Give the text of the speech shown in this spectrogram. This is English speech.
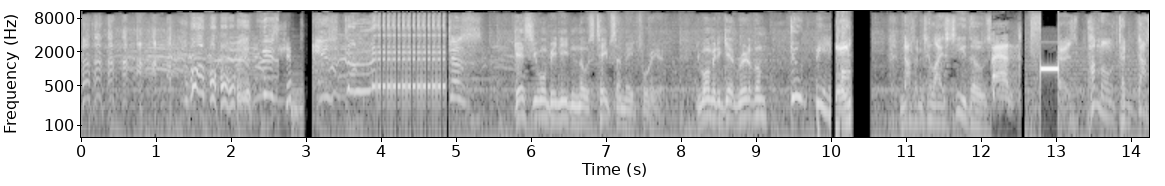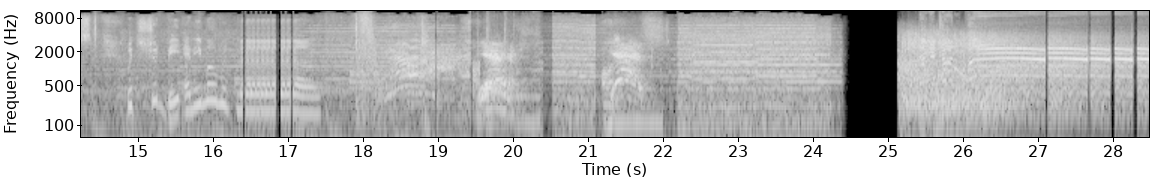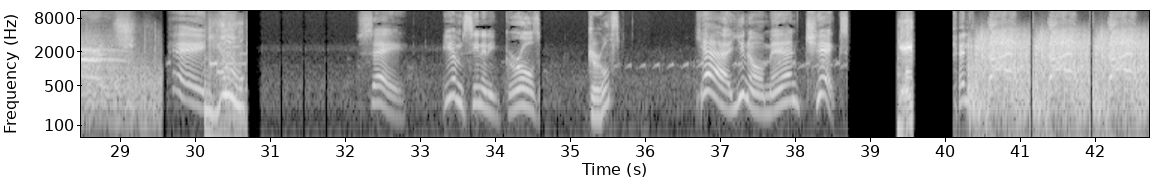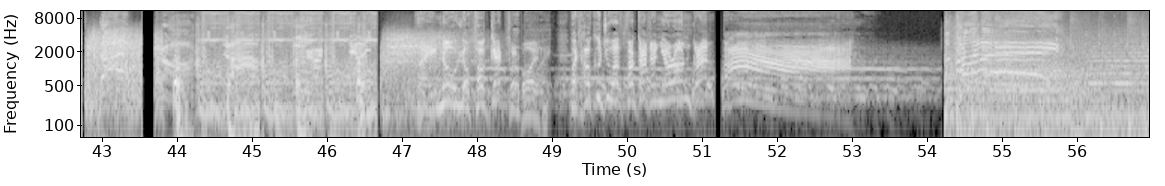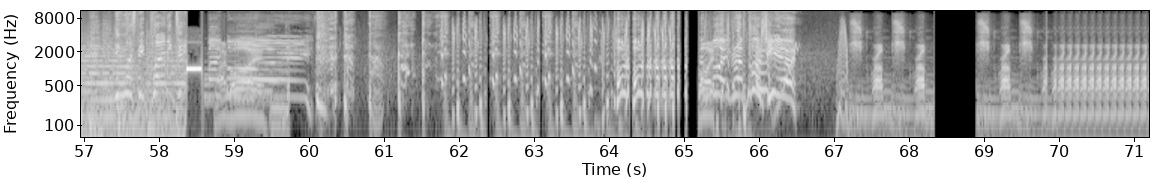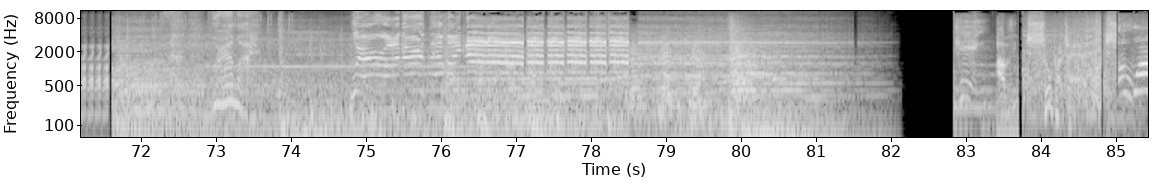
oh, this ship is delicious. Guess you won't be needing those tapes I made for you. You want me to get rid of them? Don't be Not until I see those And f***ers pummeled to dust, which should be any moment now. yes. Yes. Hey, you. Say, you haven't seen any girls. Girls? Yeah, you know, man, chicks. And I know you're forgetful, boy, but how could you have forgotten your own grandpa? he must be planning to. My boy. Boy. Here. Scrub, scrub, scrub, scrub. Where am I? Where on earth am I now? king of the Super Ted. Oh, one!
